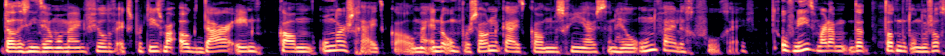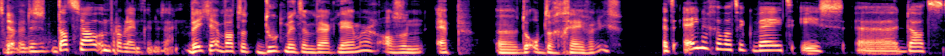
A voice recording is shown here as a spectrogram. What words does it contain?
Dat is niet helemaal mijn field of expertise, maar ook daarin kan onderscheid komen. En de onpersoonlijkheid kan misschien juist een heel onveilig gevoel geven. Of niet, maar dat, dat moet onderzocht worden. Dus dat zou een probleem kunnen zijn. Weet jij wat het doet met een werknemer als een app uh, de opdrachtgever is? Het enige wat ik weet is uh, dat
